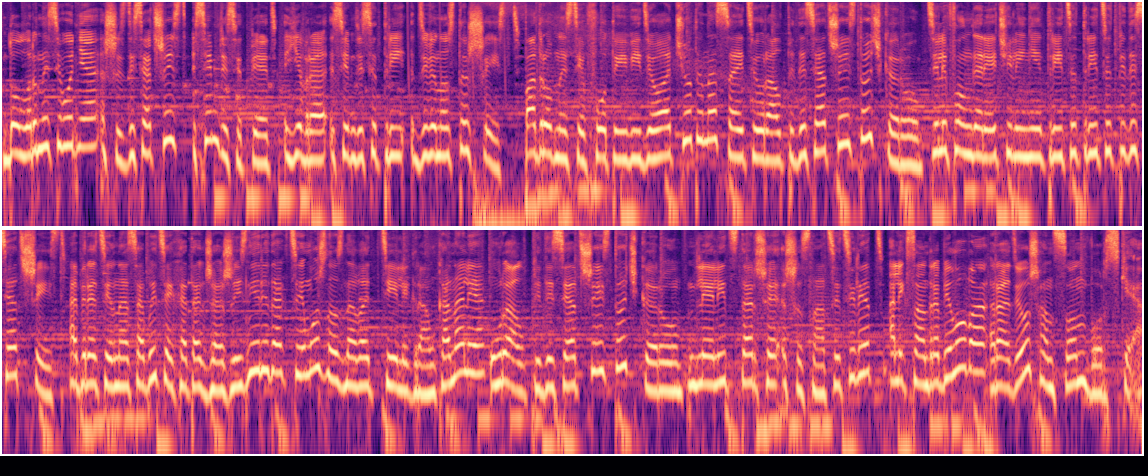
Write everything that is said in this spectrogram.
Доллар на сегодня 66,75, евро 73,96. Подробности, фото и видео отчеты на сайте урал56.ру. Телефон горячей линии 30 30 56. Оперативно о событиях, а также о жизни редакции можно узнавать в телеграм-канале урал56.ру. Для лиц старше 16 лет. Александра Белова, радио «Шансон Ворске».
